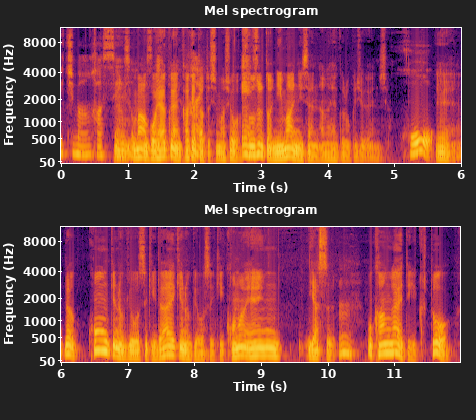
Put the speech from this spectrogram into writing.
1万8000円、まあ500円かけたとしましょう、はい、そうすると2万2760円ですよ。ほう。ええ、だから今期の業績来期の業績この円安を考えていくと、うん、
